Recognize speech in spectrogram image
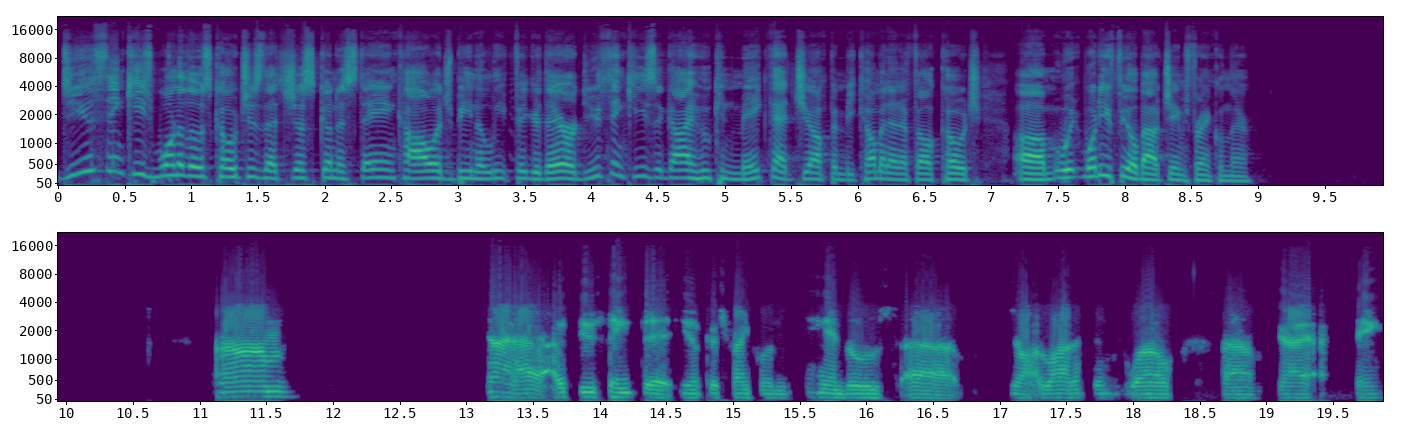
Do you think he's one of those coaches that's just going to stay in college, be an elite figure there, or do you think he's a guy who can make that jump and become an NFL coach? Um, what, what do you feel about James Franklin there? Um, I, I do think that you know Coach Franklin handles uh, you know a lot of things well. Um, I, I think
